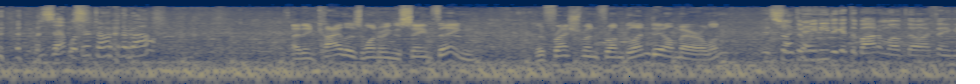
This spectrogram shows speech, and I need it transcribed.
Is that what they're talking about? I think Kyla's wondering the same thing. The freshman from Glendale, Maryland. It's something okay. we need to get the bottom of, though, I think.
